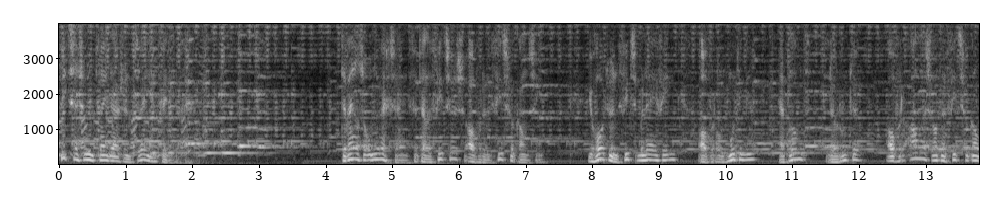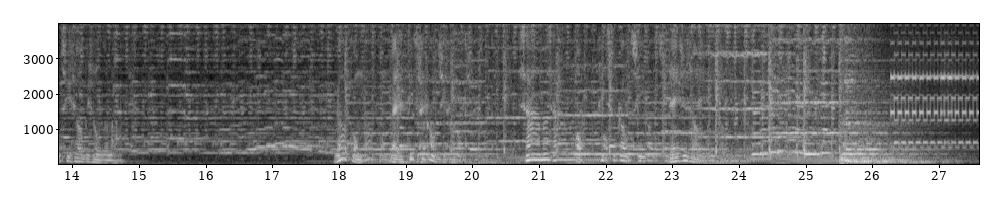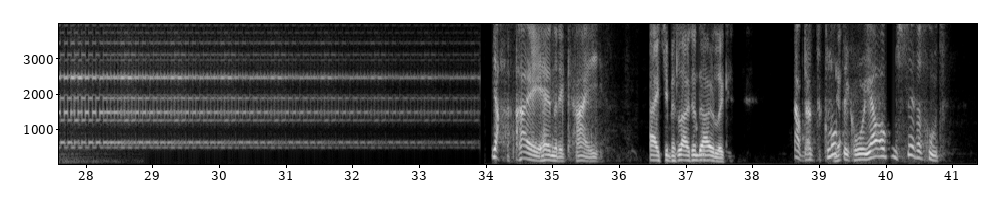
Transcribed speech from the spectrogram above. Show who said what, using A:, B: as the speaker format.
A: Fietsseizoen 2022. Terwijl ze onderweg zijn, vertellen fietsers over hun fietsvakantie. Je hoort hun fietsbeleving, over ontmoetingen, het land, de route, over alles wat een fietsvakantie zo bijzonder maakt. Welkom bij de Fietsvakantie. Samen op fietsvakantie deze zomer.
B: Ja, hi Hendrik, hi.
C: Eikje met luid en duidelijk.
B: Nou, dat klopt. Ik hoor jou ook ontzettend goed.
